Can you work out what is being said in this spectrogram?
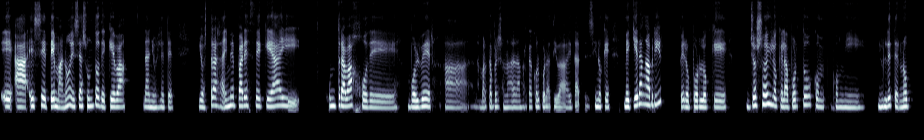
eh, a ese tema, ¿no? Ese asunto de qué va la newsletter. Y ostras, ahí me parece que hay un trabajo de volver a la marca personal, a la marca corporativa y tal, sino que me quieran abrir, pero por lo que yo soy, lo que le aporto con, mi newsletter, no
